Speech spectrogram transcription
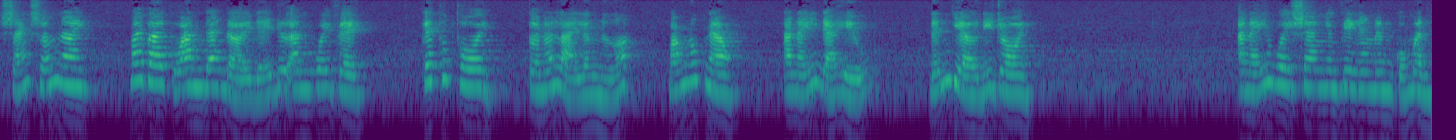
sáng sớm nay, máy bay của anh đang đợi để đưa anh quay về. Kết thúc thôi, tôi nói lại lần nữa, bấm nút nào. Anh ấy đã hiểu. Đến giờ đi rồi. Anh ấy quay sang nhân viên an ninh của mình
